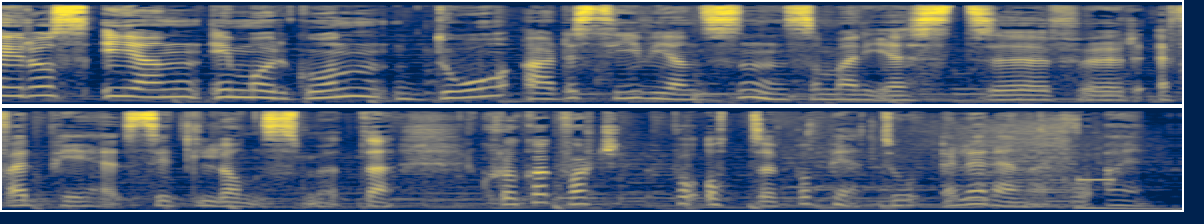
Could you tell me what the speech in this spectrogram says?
Hør oss igjen i morgen. Da er det Siv Jensen som er gjest før Frp sitt landsmøte. Klokka kvart på åtte på P2 eller NRK1.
